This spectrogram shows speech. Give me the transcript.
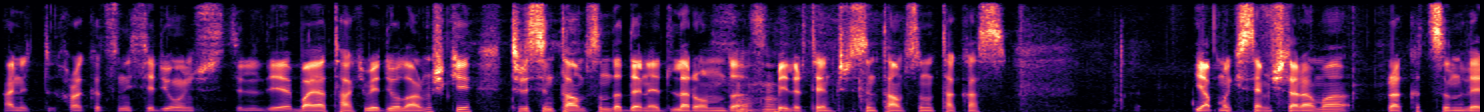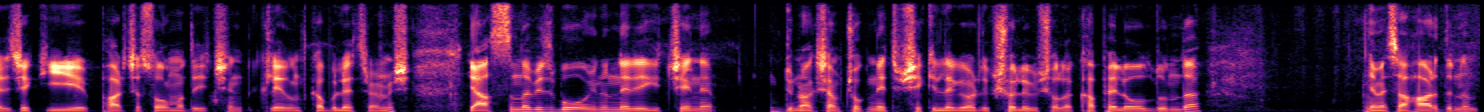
hani Rockets'ın istediği oyuncu stili diye bayağı takip ediyorlarmış ki Tristan Thompson'ı da denediler. Onu da belirtelim. Tristan Thompson'ı takas yapmak istemişler ama Rockets'ın verecek iyi parçası olmadığı için Cleveland kabul etmemiş. Ya aslında biz bu oyunun nereye gideceğini dün akşam çok net bir şekilde gördük. Şöyle bir şey oluyor. Capella olduğunda ya mesela Harden'ın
